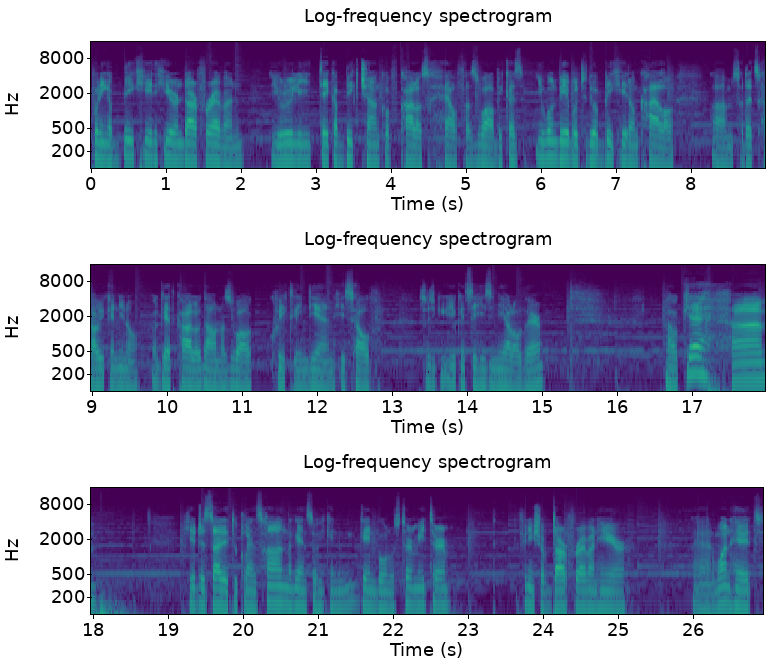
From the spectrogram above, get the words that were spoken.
putting a big hit here on Darth Revan, you really take a big chunk of Kylo's health as well because you won't be able to do a big hit on Kylo. Um, so that's how you can, you know, get Kylo down as well quickly in the end, his health. So you can, you can see he's in yellow there. Okay. Um, he decided to cleanse Han again so he can gain bonus turn meter. Finish of Darth Revan here. And one hit,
